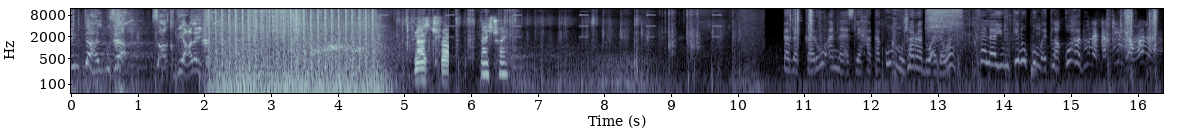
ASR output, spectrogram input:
انتهى المزاح. سأقضي عليك. Nice try. Nice try. تذكروا أن أسلحتكم مجرد أدوات فلا يمكنكم إطلاقها دون التفكير أولا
